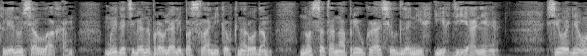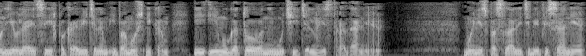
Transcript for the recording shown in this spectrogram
Клянусь Аллахом, мы до тебя направляли посланников к народам, но сатана приукрасил для них их деяния. Сегодня он является их покровителем и помощником, и им уготованы мучительные страдания. Мы не спаслали тебе Писание,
